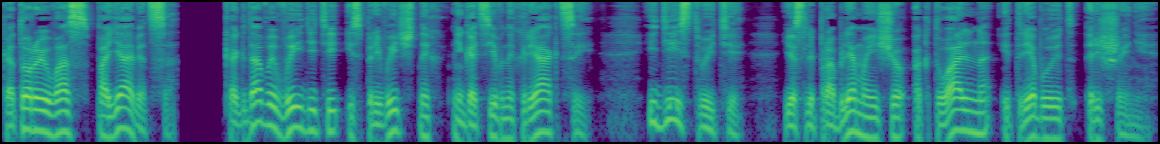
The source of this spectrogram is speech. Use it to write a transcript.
которые у вас появятся, когда вы выйдете из привычных негативных реакций и действуйте, если проблема еще актуальна и требует решения.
